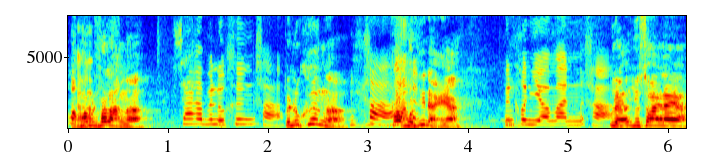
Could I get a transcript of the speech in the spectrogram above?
เอาพ่อเป็นฝรั่งเหรอใช่ค่ะเป็นลูกครึ่งค่ะ เป็นลูกครึ่งเหรอค่ะพ่อคนที่ไหนอะเป็นคนเยอรมันค่ะเหลืออยู่ซอยอะไรอะ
